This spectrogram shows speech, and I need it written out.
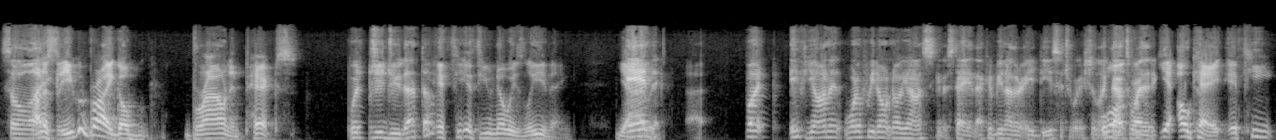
So like, Honestly, you could probably go Brown and picks would you do that though? if if you know he's leaving. Yeah. And-. But if Giannis, what if we don't know Giannis is gonna stay? That could be another AD situation. Like Well, that's why they. Yeah. Okay. If he,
